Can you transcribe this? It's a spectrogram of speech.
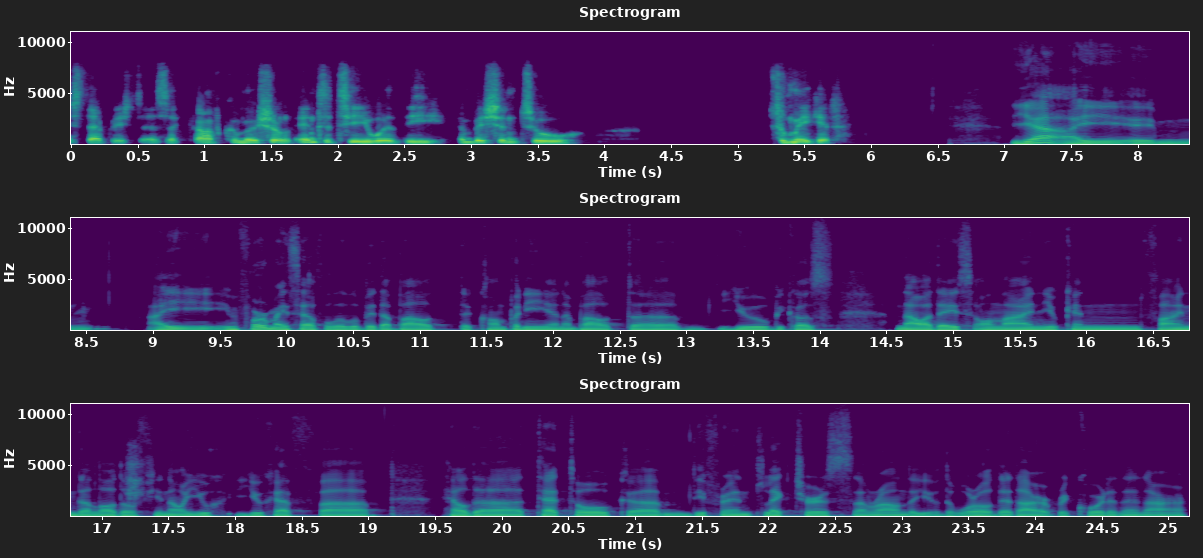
established as a kind of commercial entity with the ambition to to make it. Yeah, I um, I inform myself a little bit about the company and about uh, you because nowadays online you can find a lot of you know you you have uh, held a TED talk, um, different lectures around the the world that are recorded and are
